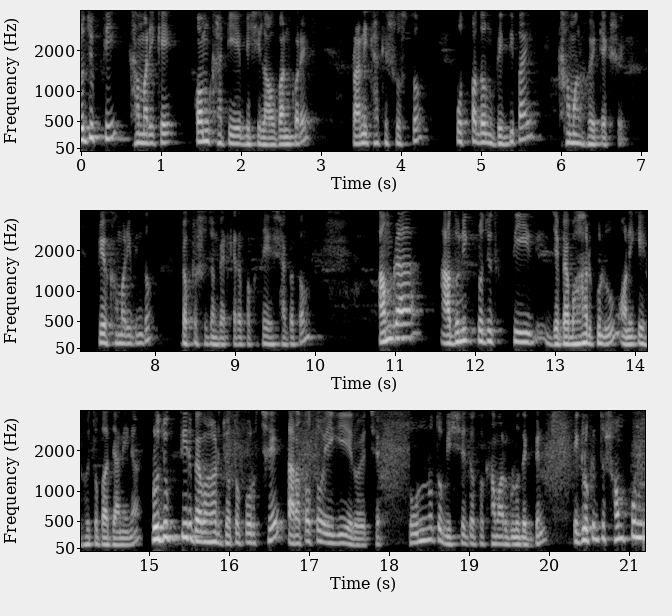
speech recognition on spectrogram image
প্রযুক্তি খামারিকে কম খাটিয়ে বেশি লাভবান করে, প্রাণী থাকে সুস্থ, উৎপাদন বৃদ্ধি পায়, খামার হয়ে টেকসই। প্রিয় খামারিবৃন্দ, ডক্টর সুজন ব্যাটকারের পক্ষ থেকে স্বাগতম। আমরা আধুনিক প্রযুক্তির যে ব্যবহারগুলো, অনেকেই হয়তো বা জানি না, প্রযুক্তির ব্যবহার যত করছে, তারা তত এগিয়ে রয়েছে। তো উন্নত বিশ্বে যত খামারগুলো দেখবেন, এগুলো কিন্তু সম্পূর্ণ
